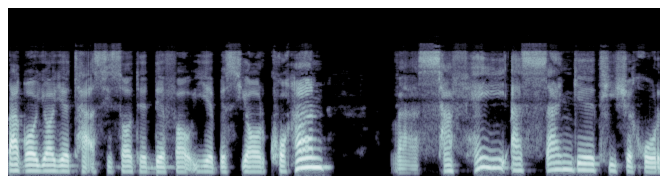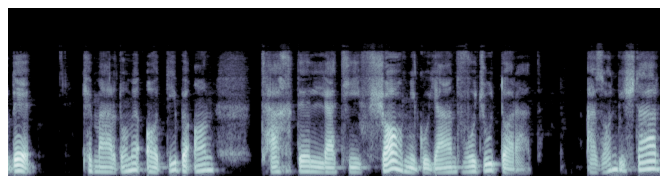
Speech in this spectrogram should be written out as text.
بقایای تأسیسات دفاعی بسیار کهن و صفحه ای از سنگ تیشه خورده که مردم عادی به آن تخت لطیف شاه می‌گویند وجود دارد. از آن بیشتر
